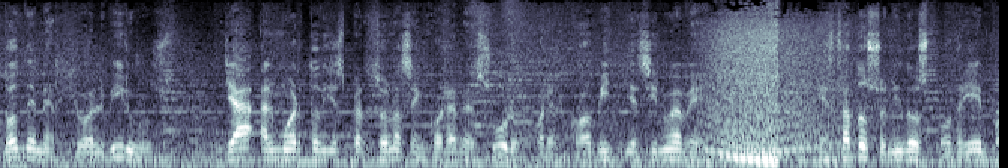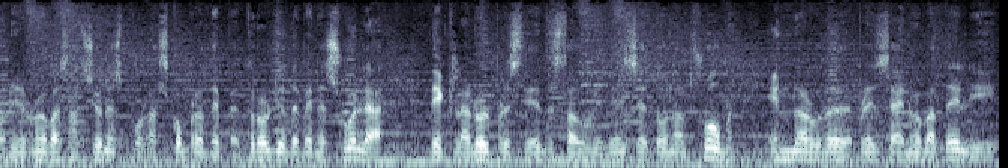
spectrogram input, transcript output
donde emergió el virus. Ya han muerto 10 personas en Corea del Sur por el COVID-19. Estados Unidos podría imponer nuevas sanciones por las compras de petróleo de Venezuela, declaró el presidente estadounidense Donald Trump en una rueda de prensa en Nueva Delhi.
